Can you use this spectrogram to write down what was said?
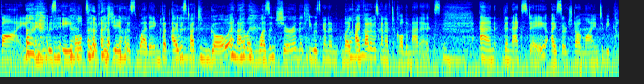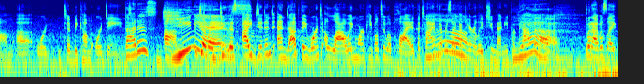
fine, and he was able to officiate this wedding. But I was touch and go, and I like wasn't sure that he was gonna like. I thought I was gonna have to call the medics. Mm-hmm. And the next day, I searched online to become uh, or to become ordained That is um, genius. to like do this. I didn't end up. They weren't allowing more people to apply at the time. There was like Ah. apparently too many per Yeah. capita. But I was like,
